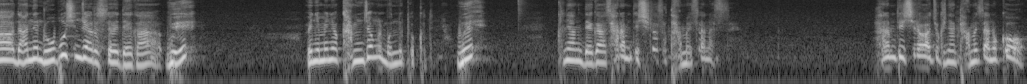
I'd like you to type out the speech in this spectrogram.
아, 나는 로봇인 줄 알았어요, 내가. 왜? 왜냐면요, 감정을 못 느꼈거든요. 왜? 그냥 내가 사람들 싫어서 담을 쌓았어요. 사람들이 싫어가지고 그냥 담을 쌓아놓고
